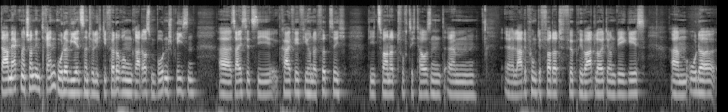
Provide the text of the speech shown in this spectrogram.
da merkt man schon den Trend oder wie jetzt natürlich die Förderungen gerade aus dem Boden sprießen, äh, sei es jetzt die KfW 440, die 250.000 ähm, äh, Ladepunkte fördert für Privatleute und WGs ähm, oder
